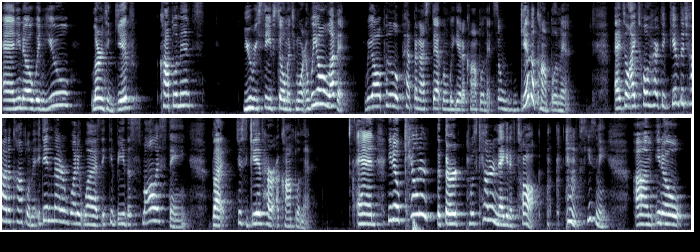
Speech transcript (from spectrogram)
And you know, when you learn to give compliments, you receive so much more. And we all love it. We all put a little pep in our step when we get a compliment. So give a compliment. And so I told her to give the child a compliment. It didn't matter what it was. It could be the smallest thing, but just give her a compliment. And, you know, counter, the third was counter negative talk. Excuse me. Um, you know,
